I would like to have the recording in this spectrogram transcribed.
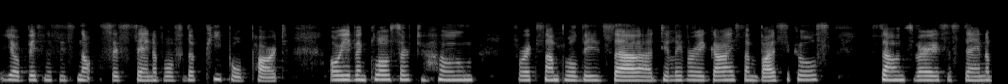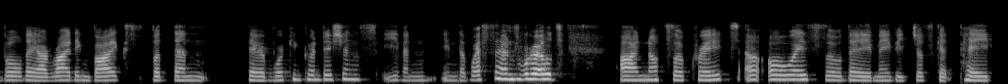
your business is not sustainable for the people part or even closer to home. For example these uh, delivery guys on bicycles sounds very sustainable. They are riding bikes but then their working conditions even in the western world are not so great uh, always. So they maybe just get paid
